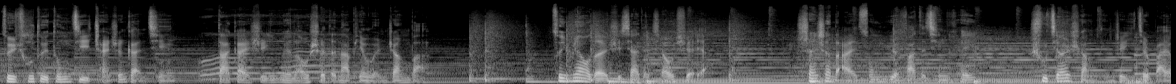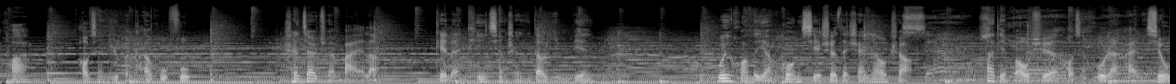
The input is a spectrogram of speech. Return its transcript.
最初对冬季产生感情，大概是因为老舍的那篇文章吧。最妙的是下点小雪呀，山上的矮松越发的青黑， 树尖上停着一茎白花，好像日本看护妇。山尖全白了，给蓝天镶上一道银边。微黄的阳光斜射在山腰上，那点薄雪好像忽然害了羞，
